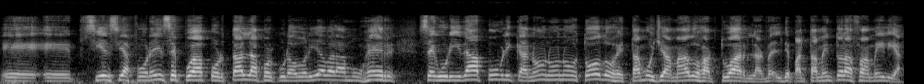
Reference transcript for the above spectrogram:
eh, ciencia forense puede aportar la Procuraduría de la Mujer, seguridad pública. No, no, no, todos estamos llamados a actuar. El Departamento de la Familia.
